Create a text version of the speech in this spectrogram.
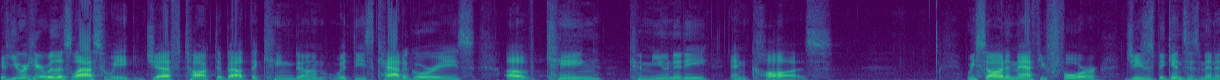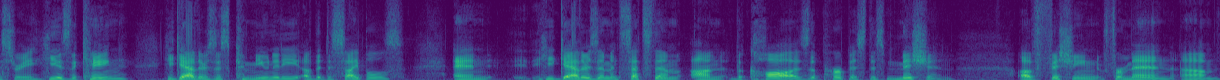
If you were here with us last week, Jeff talked about the kingdom with these categories of king, community, and cause. We saw it in Matthew 4. Jesus begins his ministry. He is the king. He gathers this community of the disciples and he gathers them and sets them on the cause, the purpose, this mission of fishing for men. Um,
